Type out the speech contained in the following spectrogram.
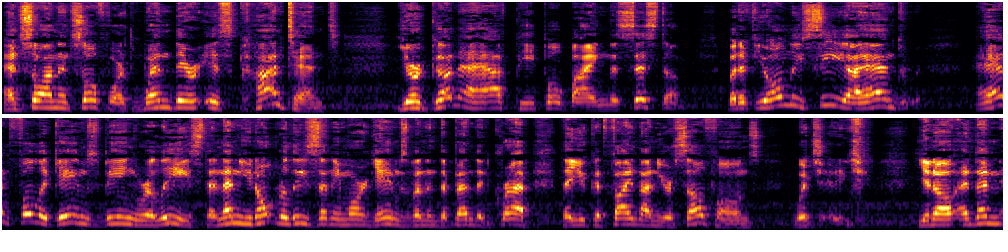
and so on and so forth. When there is content, you're gonna have people buying the system. But if you only see a hand handful of games being released, and then you don't release any more games but independent crap that you could find on your cell phones, which, you know, and then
